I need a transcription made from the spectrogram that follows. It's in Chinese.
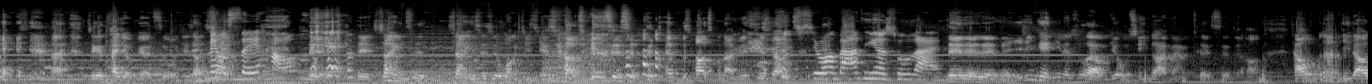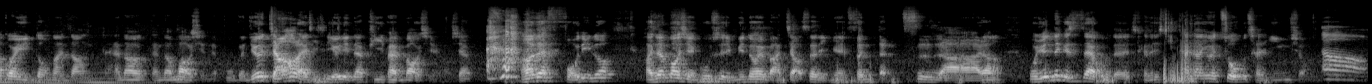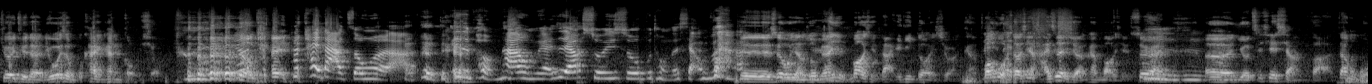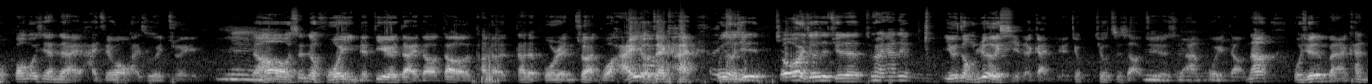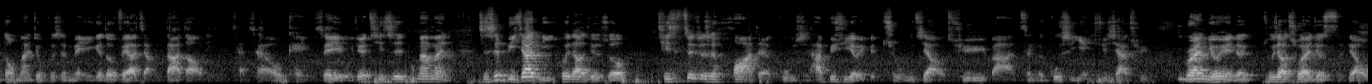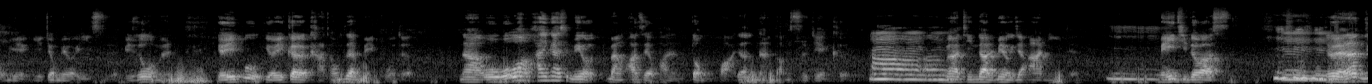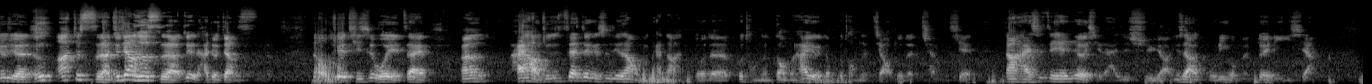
哎，这个太久没有自我介绍，没有 say 好。对对，上一次上一次是忘记介绍，这一次是 不知道从哪边介绍。希望大家听得出来。对对对对，一定可以听得出来。我觉得我声音都还蛮有特色的哈。好，我们刚刚提到关于动漫当谈到谈到冒险的部分，觉得讲到后来其实有点在批判冒险，好像，然后在否定说。好像冒险故事里面都会把角色里面分等次啊，让我觉得那个是在我的可能心态上，因为做不成英雄，哦，就会觉得你为什么不看一看狗熊？那种概念，他太大众了啦，一直捧他，我们还是要说一说不同的想法。对对对，所以我想说，没关系，冒险大家一定都很喜欢看，包括我到现在还是很喜欢看冒险。虽然呃有这些想法，但我包括现在海贼王我还是会追。嗯，然后甚至火影的第二代到到了他的他的博人传，我还有在看。为什么？其实偶尔就是觉得突然看这有一种热血的感觉，就就至少觉得是安慰到。那我觉得本来看动漫就不是每一个都非要讲大道理才才 OK，所以我觉得其实慢慢只是比较理会到，就是说其实这就是画的故事，它必须有一个主角去把整个故事延续下去，不然永远的主角出来就死掉，我们也也就没有意思。比如说我们有一部有一个卡通在美国的。那我我忘，他应该是没有漫画，直接画成动画，叫《南方四剑客》。嗯，有没有听到里面有个叫阿尼的？嗯，每一集都要死，对？那你就觉得，嗯啊，就死了，就这样就死了，对，他就这样死了。那我觉得其实我也在，嗯，还好，就是在这个世界上，我们看到很多的不同的动物，它有一个不同的角度的呈现。当然，还是这些热血的，还是需要，就是要鼓励我们对理想、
